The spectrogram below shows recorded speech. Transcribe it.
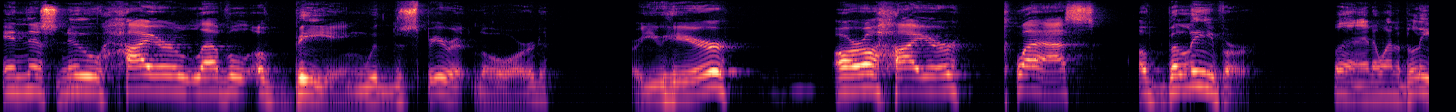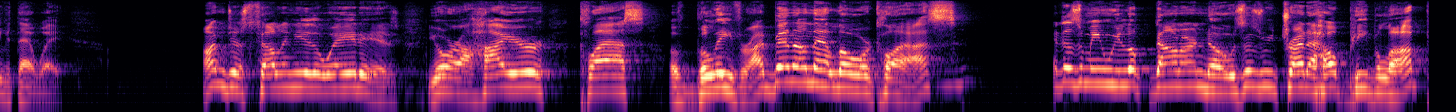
in this new higher level of being with the Spirit Lord are you here are a higher class of believer. Well I don't want to believe it that way. I'm just telling you the way it is. You're a higher class of believer. I've been on that lower class. It doesn't mean we look down our noses we try to help people up.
